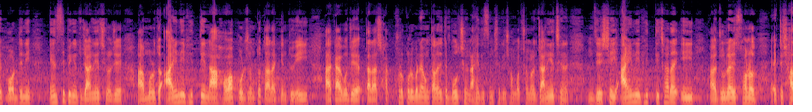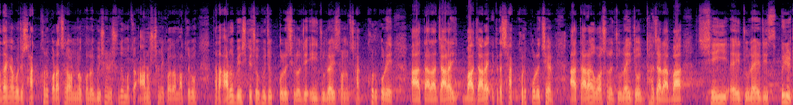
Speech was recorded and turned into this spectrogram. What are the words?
এরপর পরদিনই এনসিপি কিন্তু জানিয়েছিল যে মূলত আইনি ভিত্তি না হওয়া পর্যন্ত তারা কিন্তু এই কাগজে তারা স্বাক্ষর করবেন এবং তারা যেটা বলছেন, নাহিদ ইসলাম সেদিন সংবাদ সম্মেলনে জানিয়েছেন যে, সেই আইনি ভিত্তি ছাড়া এই জুলাই সনদ একটি সাদা কাগজে স্বাক্ষর করা ছাড়া অন্য কোনো বিষয় নেই। শুধুমাত্র আনুষ্ঠানিকতা মাত্র এবং তারা আরও বেশ কিছু অভিযোগ করেছিল যে, এই জুলাই সনদ স্বাক্ষর করে তারা যারাই বা যারা এটাতে স্বাক্ষর করেছেন তারাও আসলে জুলাই যোদ্ধা যারা বা সেই, এই জুলাইয়ের যে স্পিরিট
